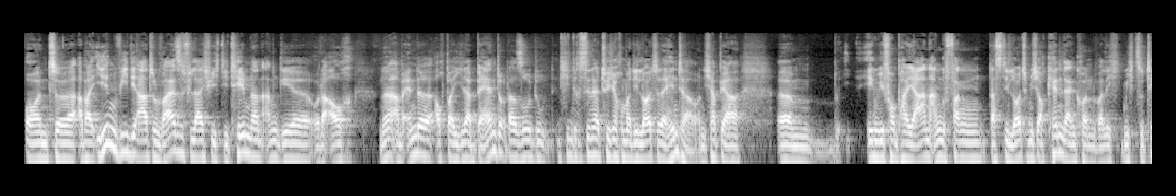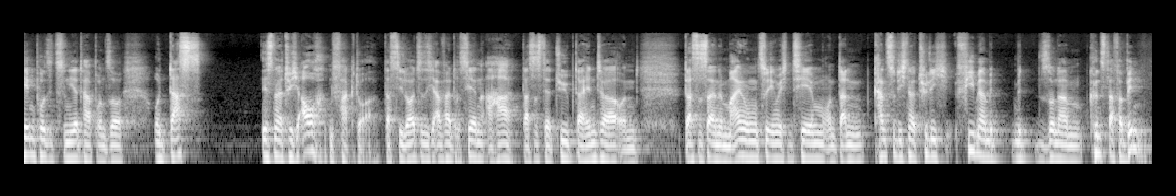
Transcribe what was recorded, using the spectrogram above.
Und äh, aber irgendwie die Art und Weise, vielleicht wie ich die Themen dann angehe oder auch ne, am Ende auch bei jeder Band oder so, du, die interessieren natürlich auch immer die Leute dahinter. Und ich habe ja ähm, irgendwie vor ein paar Jahren angefangen, dass die Leute mich auch kennenlernen konnten, weil ich mich zu Themen positioniert habe und so. Und das ist natürlich auch ein Faktor, dass die Leute sich einfach interessieren, aha, das ist der Typ dahinter und das ist seine Meinung zu irgendwelchen Themen und dann kannst du dich natürlich viel mehr mit, mit so einem Künstler verbinden.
